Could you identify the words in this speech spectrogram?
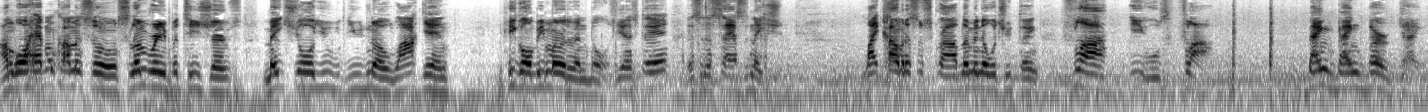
I'm gonna have them coming soon. Slim Reaper t-shirts. Make sure you you know lock in. He gonna be murdering bulls. You understand? It's an assassination. Like, comment, and subscribe. Let me know what you think. Fly, Eagles, fly. Bang, bang, bird gang.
